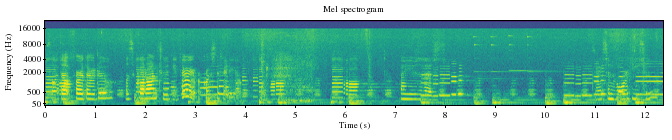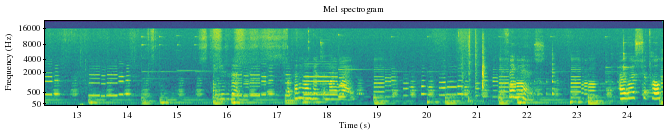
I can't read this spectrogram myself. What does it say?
So without further ado, let's get on to the very requested video. I use this. Jason Voorhees who? I use this. So if anyone gets in my way, the thing is, I was supposed,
